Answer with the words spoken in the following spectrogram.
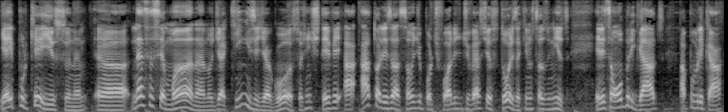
E aí, por que isso, né? Uh, nessa semana, no dia 15 de agosto, a gente teve a atualização de portfólio de diversos gestores aqui nos Estados Unidos. Eles são obrigados a publicar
